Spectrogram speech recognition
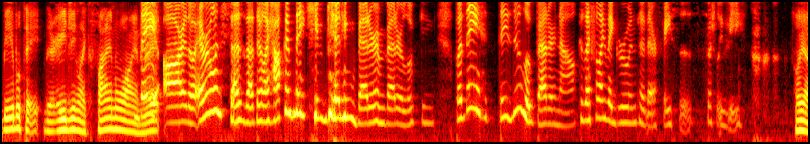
be able to. They're aging like fine wine. they right? are though everyone says that they're like how can they keep getting better and better looking but they they do look better now because i feel like they grew into their faces especially v Oh yeah,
